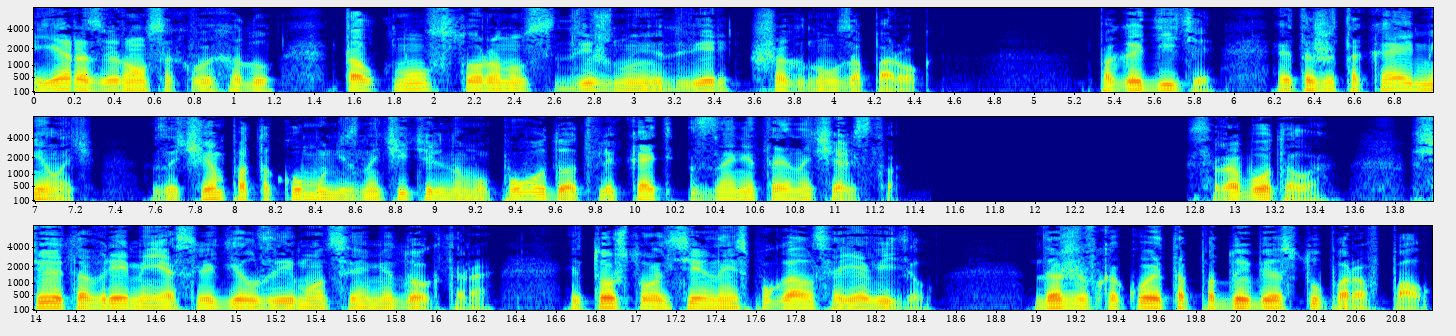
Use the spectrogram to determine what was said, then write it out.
и я развернулся к выходу, толкнул в сторону сдвижную дверь, шагнул за порог. «Погодите, это же такая мелочь. Зачем по такому незначительному поводу отвлекать занятое начальство?» Сработало. Все это время я следил за эмоциями доктора, и то, что он сильно испугался, я видел. Даже в какое-то подобие ступора впал.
